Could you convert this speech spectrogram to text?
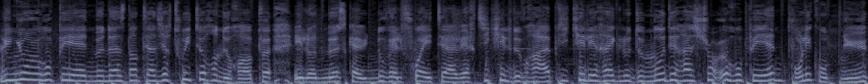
L'Union européenne menace d'interdire Twitter en Europe. Elon Musk a une nouvelle fois été averti qu'il devra appliquer les règles de modération européenne pour les contenus.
